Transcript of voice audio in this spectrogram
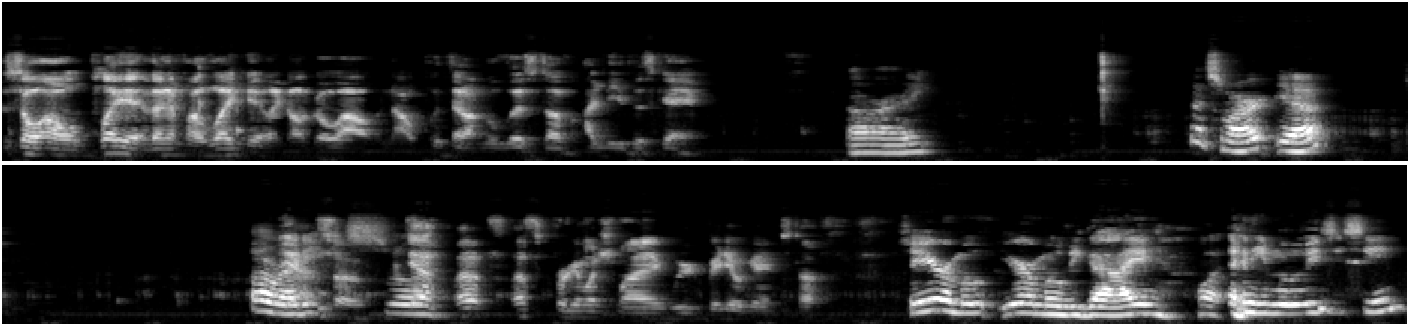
So I'll play it, and then if I like it, like I'll go out and I'll put that on the list of I need this game. Alrighty. That's smart. Yeah. Alrighty. Yeah, so, so, yeah, that's that's pretty much my weird video game stuff. so you're a mo- you're a movie guy. What? Any movies you seen?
